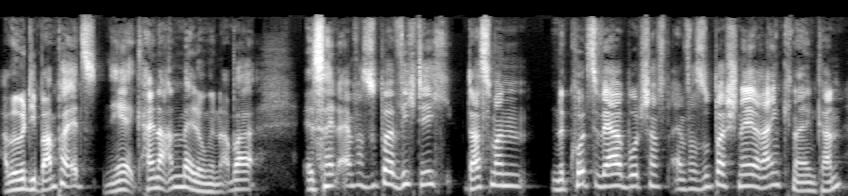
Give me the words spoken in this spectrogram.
Aber über die Bumper-Ads, nee, keine Anmeldungen. Aber es ist halt einfach super wichtig, dass man eine kurze Werbebotschaft einfach super schnell reinknallen kann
